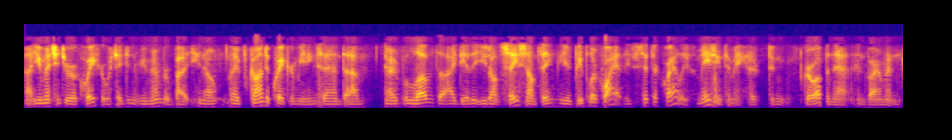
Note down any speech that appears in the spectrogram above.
Uh, you mentioned you were a Quaker, which I didn't remember, but you know I've gone to Quaker meetings and um, I love the idea that you don't say something. You, people are quiet; they just sit there quietly. It's amazing to me. I didn't grow up in that environment.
